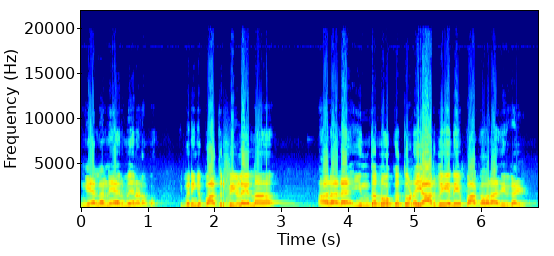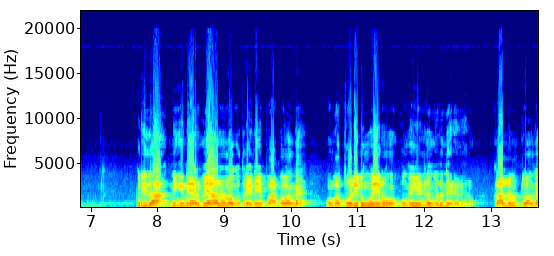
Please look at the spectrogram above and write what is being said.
இங்கே எல்லாம் நேர்மையாக நடக்கும். இப்போ நீங்கள் பார்த்துருப்பீங்களே எல்லாம்? அதனால் இந்த நோக்கத்தோடு யாருமே என்னையை பார்க்க வராதீர்கள். புரியுதா? நீங்கள் நேர்மையான நோக்கத்தில் என்னையை பார்க்க வாங்க. உங்கள் தொழிலும் உயரும் உங்கள் எண்ணங்களும் நிறைவேறும். கால் வந்துட்டு வாங்க.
